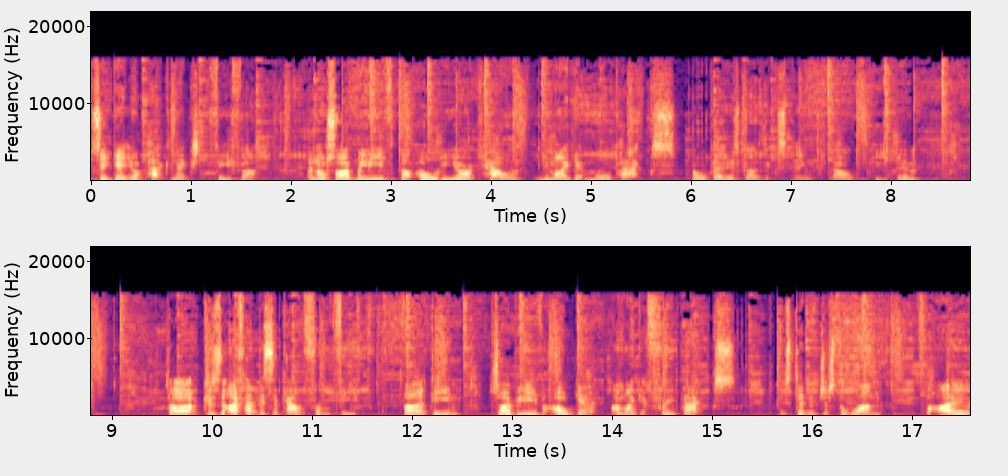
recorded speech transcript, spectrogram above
so you get your pack next FIFA. And also, I believe the older your account, you might get more packs. Okay, this guy's extinct, I'll keep him. So, because uh, I've had this account from FIFA 13, so I believe I'll get, I might get three packs instead of just the one. But I,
